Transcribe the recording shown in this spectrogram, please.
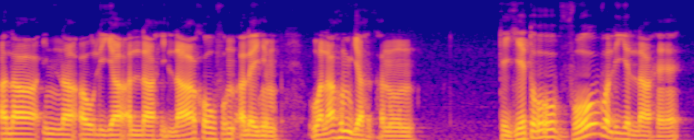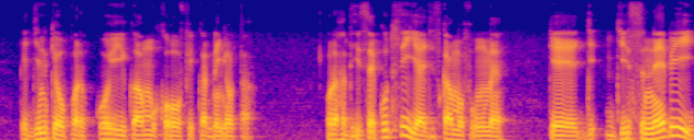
اللہ انا اولیاء اللہ لا خوف علیہم ولاحم یحزنون۔ کہ یہ تو وہ ولی اللہ ہیں کہ جن کے اوپر کوئی غم، خوف، فکر نہیں ہوتا۔ اور حدیث قدسی ہے جس کا مفہوم ہے کہ جس نے بھی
